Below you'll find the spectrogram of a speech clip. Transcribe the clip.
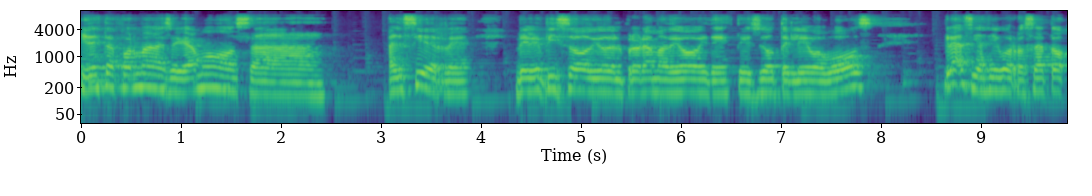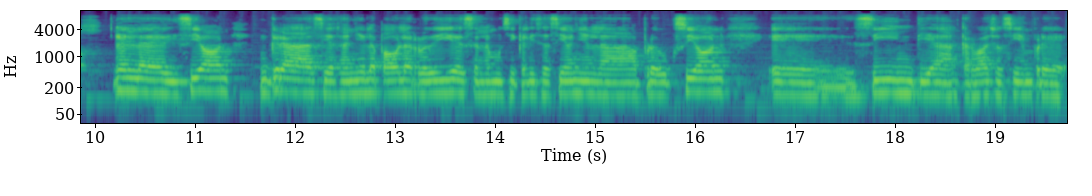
Y de esta forma llegamos a, al cierre del episodio del programa de hoy, de este Yo te leo a vos. Gracias Diego Rosato en la edición. Gracias Daniela Paola Rodríguez en la musicalización y en la producción. Eh, Cintia Carballo siempre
